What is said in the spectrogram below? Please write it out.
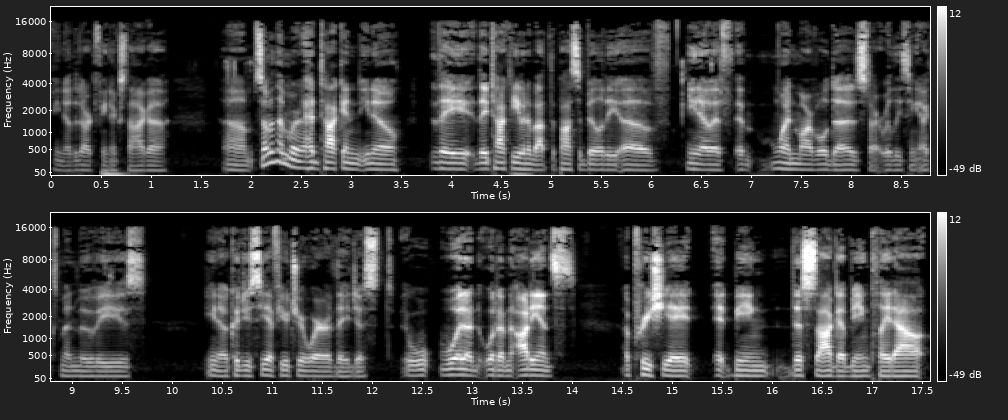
you know the Dark Phoenix saga. Um, some of them were had talking, you know, they they talked even about the possibility of you know if, if when Marvel does start releasing X Men movies, you know, could you see a future where they just would a, would an audience appreciate it being this saga being played out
